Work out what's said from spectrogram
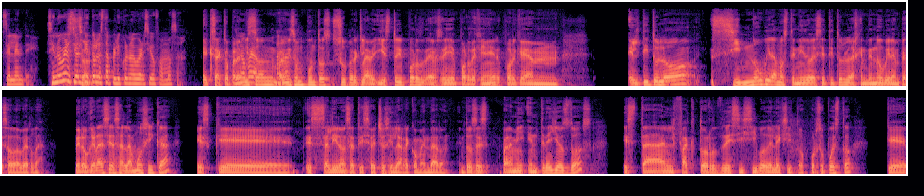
excelente. Si no hubiera sido el título, esta película no hubiera sido famosa. Exacto, para No, mí pero- son para mí son puntos súper clave y estoy por, o sea, por definir porque mm, el título, si no hubiéramos tenido ese título, la gente no hubiera empezado a verla. Pero gracias a la música es que salieron satisfechos y la recomendaron. Entonces, para mí, entre ellos dos está el factor decisivo del éxito. Por supuesto, que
